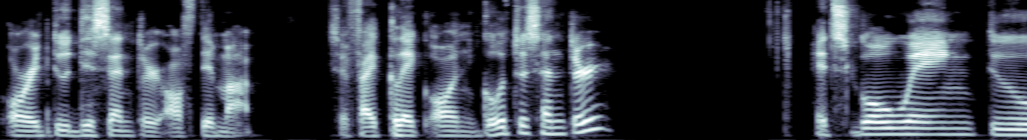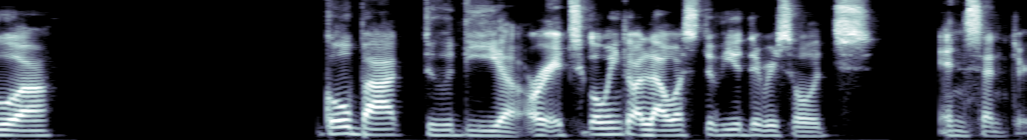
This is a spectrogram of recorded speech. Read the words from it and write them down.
or to the center of the map. So if I click on go to center, it's going to uh, go back to the, uh, or it's going to allow us to view the results in center.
